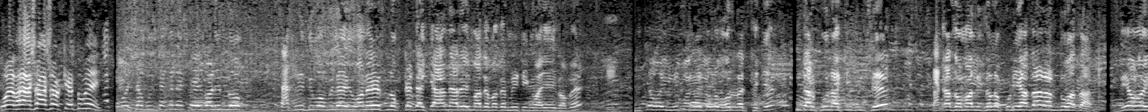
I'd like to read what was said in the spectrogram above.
ওই ভাই আসো আসো কে তুমি? সমস্যা বলতে গেলে এই বাড়ির লোক চাকরি দিব বলে অনেক লোককে ডেকে আনে আর এই মাঝে মাঝে মিটিং হয় এইভাবে। ওই মিটিং হয়েছিল ভোর রাত থেকে। ইন্টারভিউ না কি বলছে টাকা জমা লিখে হলো কুড়ি হাজার আর দু হাজার। দিয়ে ওই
